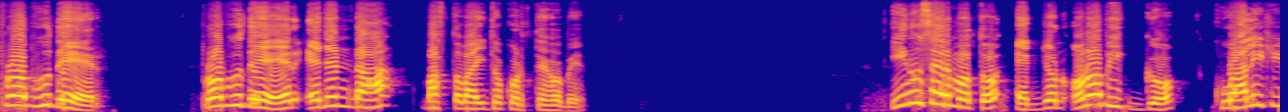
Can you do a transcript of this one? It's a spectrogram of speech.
প্রভুদের প্রভুদের এজেন্ডা বাস্তবায়িত করতে হবে। ইনুসের মতো একজন অনভিজ্ঞ কোয়ালিটি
